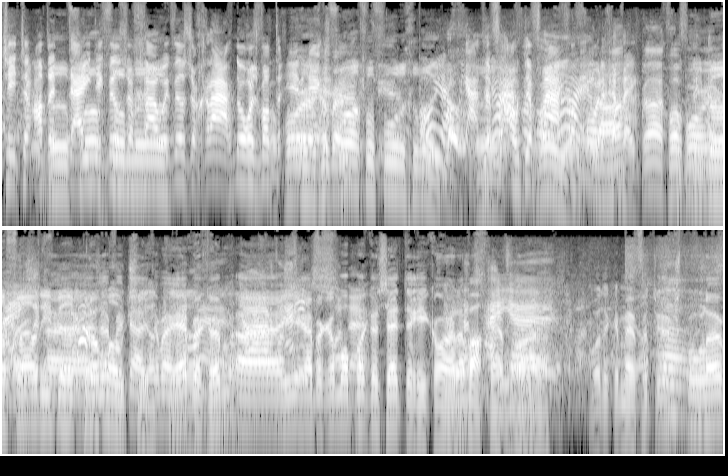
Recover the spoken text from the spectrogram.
zitten aan de tijd. Ik wil zo vraag gauw, eh, ik wil zo graag nog eens wat week. De vraag van vorige week. ja. Ja, de vrouw, vraag van vorige week. graag van Die vorige mevrouw die de Eh, promotie had. Waar heb ik hem? Eh, hier heb ik hem op een cassette recorder. Wacht Hij, even eh, hoor. Moet ik hem even terugspoelen?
